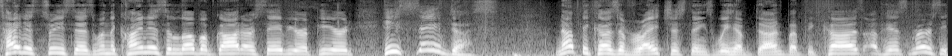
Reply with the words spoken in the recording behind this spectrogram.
Titus 3 says, When the kindness and love of God our Savior appeared, He saved us not because of righteous things we have done, but because of His mercy.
